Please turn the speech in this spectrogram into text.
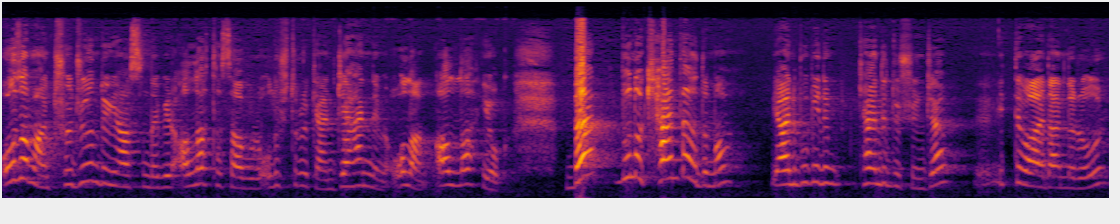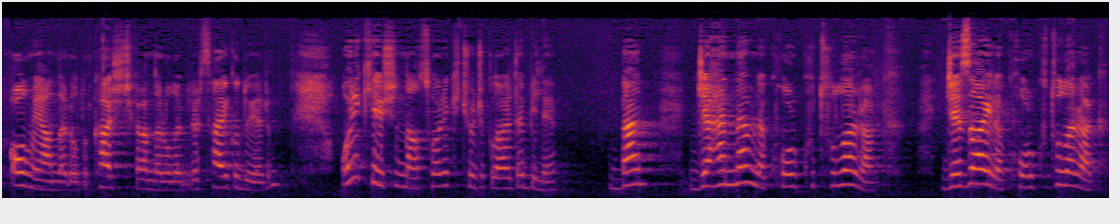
O zaman çocuğun dünyasında bir Allah tasavvuru oluştururken cehennemi olan Allah yok. Ben bunu kendi adıma yani bu benim kendi düşüncem. e, İttiva edenler olur, olmayanlar olur, karşı çıkanlar olabilir, saygı duyarım. 12 yaşından sonraki çocuklarda bile ben cehennemle korkutularak, ceza ile korkutularak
